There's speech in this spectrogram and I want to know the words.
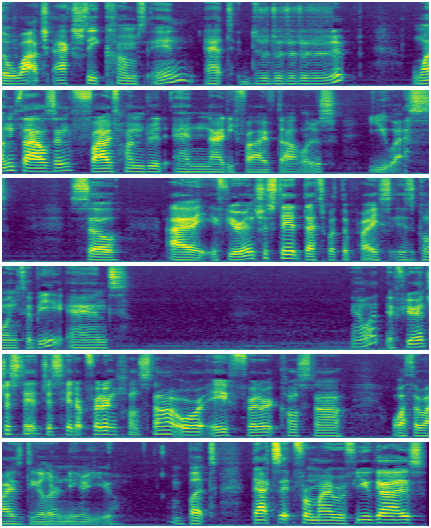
the watch actually comes in at $1,595 US. So I, if you're interested, that's what the price is going to be. And you know what? If you're interested, just hit up Frederique Constant or a Frederique Constant authorized dealer near you. But that's it for my review, guys.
